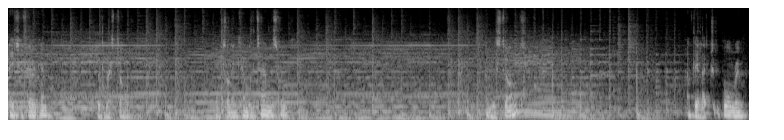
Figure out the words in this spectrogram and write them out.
HFO again with the best of what's on in Camden Town this week. And we start at the Electric Ballroom.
